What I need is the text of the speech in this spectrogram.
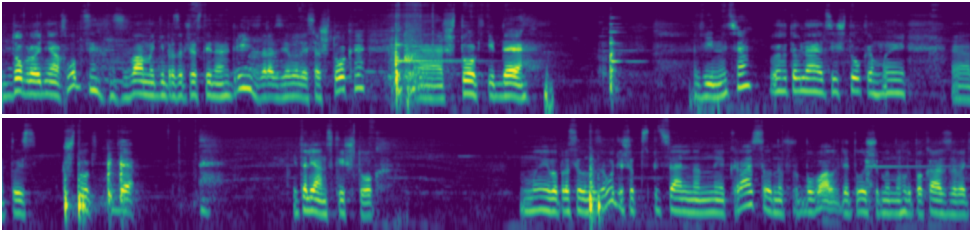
Доброго дня, хлопці! З вами Дніпрозапчастина Андрій. Зараз з'явилися штоки. Е, Шток іде Вінниця, виготовляє ці штоки. Ми, тобто, шток іде італіянський шток. Ми попросили на заводі, щоб спеціально не красили, не фарбували, для того, щоб ми могли показувати,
